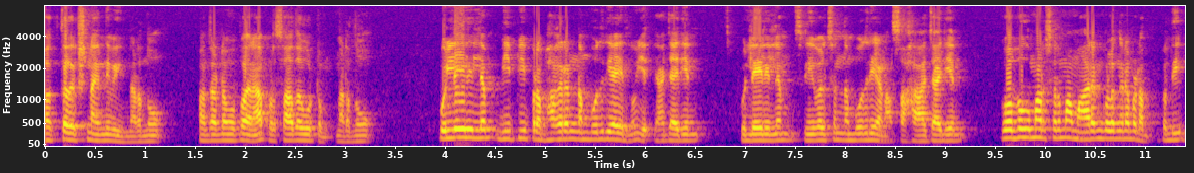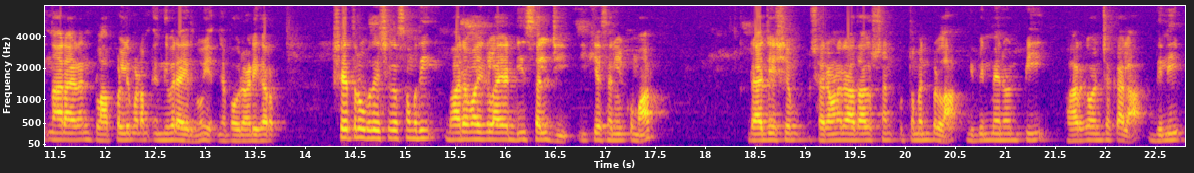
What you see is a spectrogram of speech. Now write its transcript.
ഭക്തദക്ഷിണ എന്നിവയും നടന്നു. പന്ത്രണ്ട് മുപ്പതിന് പ്രസാദകൂട്ടും നടന്നു. പുല്ലയിലില്ലം വി പി പ്രഭാകരൻ നമ്പൂതിരിയായിരുന്നു യജ്ഞാചാര്യൻ. പുല്ലയിലില്ലം ശ്രീവത്സൻ നമ്പൂതിരിയാണ് സഹാചാര്യൻ. ഗോപകുമാർ ശർമ്മ മാരൻകുളങ്ങര മഠം പ്രദീപ് നാരായണൻ പ്ലാപ്പള്ളി മഠം എന്നിവരായിരുന്നു യജ്ഞപൗരാണികർ. ക്ഷേത്ര ഉപദേശക സമിതി ഭാരവാഹികളായ D Salji E K Sanilkumar രാജേഷും Saravana Radhakrishnan Uthaman Pillai Bipin Menon P Bhargavan Chakkala Dileep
